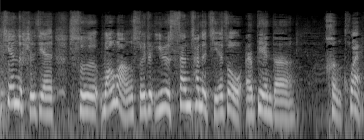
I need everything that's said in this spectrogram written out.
天的时间是往往随着一日三餐的节奏而变得很快。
